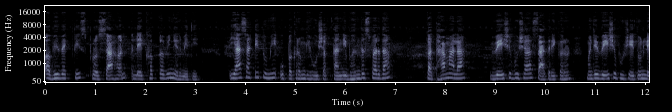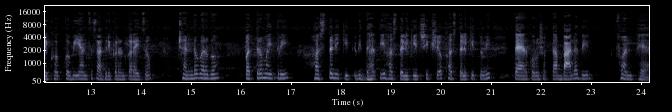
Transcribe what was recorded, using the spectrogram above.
अभिव्यक्तीस प्रोत्साहन लेखक कवी निर्मिती. यासाठी तुम्ही उपक्रम घेऊ शकता. निबंध स्पर्धा कथामाला वेशभूषा सादरीकरण म्हणजे वेशभूषेतून लेखक कवी यांचं सादरीकरण करायचं. छंदवर्ग पत्रमैत्री हस्तलिखित विद्यार्थी हस्तलिखित शिक्षक हस्तलिखित तुम्ही तयार करू शकता. बालदिन फन फेअर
